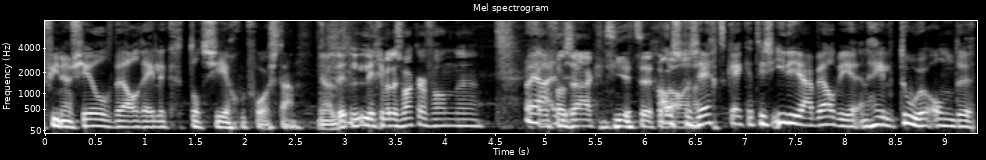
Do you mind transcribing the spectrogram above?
financieel wel redelijk tot zeer goed voor staan. Ja, lig je wel eens wakker van, uh, nou ja, van, van, zaken die het uh, gebouw Als gezegd, kijk, het is ieder jaar wel weer een hele tour om de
